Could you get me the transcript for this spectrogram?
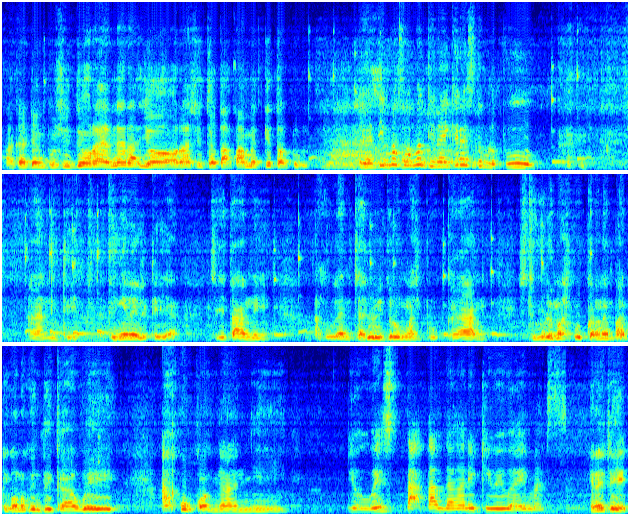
Ah kadang Bu Siti ora enek rak ya ora sida tak pamit ki to Dul. Berarti Mas Maman dinaiki res mlebu. Andi, dadi ngene lho Dik ya. Ceritane, aku kan jalur itu Mas Bugang. Sedulure Mas Bugang nang pati kono kuwi gawe. Aku kok nyanyi. Ya wis tak tandangane dhewe wae, Mas. Ini Dik,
